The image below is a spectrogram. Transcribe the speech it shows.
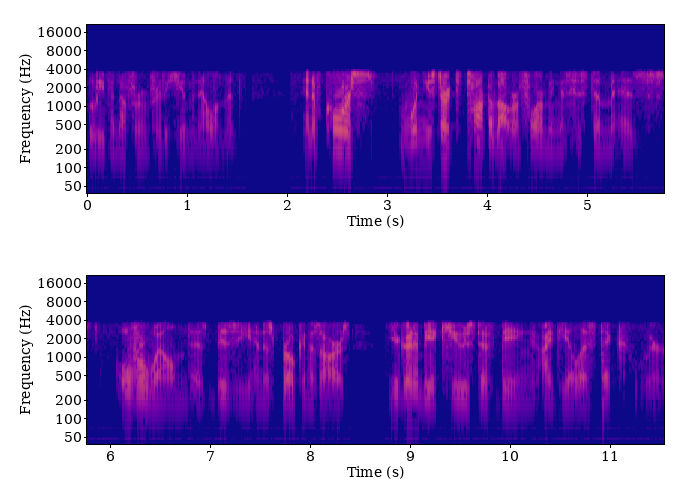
leave enough room for the human element. And of course, when you start to talk about reforming a system as overwhelmed, as busy, and as broken as ours, you're going to be accused of being idealistic. We're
